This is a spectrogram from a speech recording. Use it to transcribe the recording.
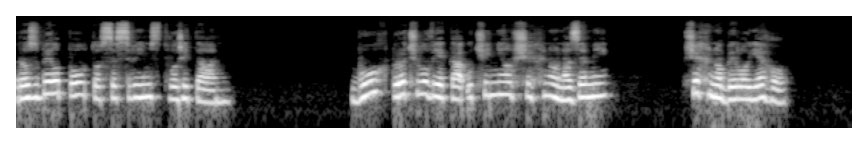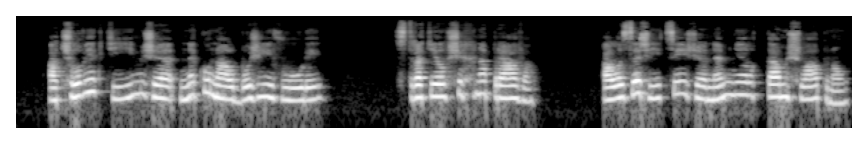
rozbil pouto se svým stvořitelem. Bůh pro člověka učinil všechno na zemi, všechno bylo jeho. A člověk tím, že nekonal boží vůli, ztratil všechna práva a lze říci, že neměl kam šlápnout.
